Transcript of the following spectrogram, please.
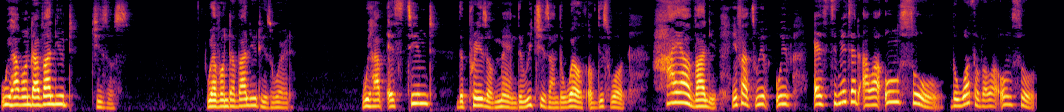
we have undervalued Jesus. We have undervalued his word. We have esteemed the praise of men, the riches and the wealth of this world higher value. In fact, we've we've estimated our own soul, the worth of our own soul,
